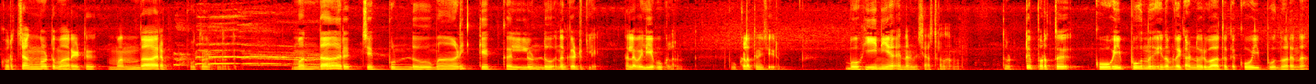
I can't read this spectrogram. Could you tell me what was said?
കുറച്ച് അങ്ങോട്ട് മാറിയിട്ട് മന്ദാരം പൂത്തു നിൽക്കുന്നുണ്ട്. മന്ദാര ചെപ്പുണ്ടോ മാണിക്യക്കല്ലുണ്ടോ? എന്നൊക്കെ കേട്ടിട്ടില്ലേ? നല്ല വലിയ പൂക്കളാണ്. പൂക്കളത്തിന് ചേരും. ബൊഹീനിയ എന്നാണ് ശാസ്ത്രനാമം. തൊട്ടിപ്പുറത്ത് കോയിപ്പൂ എന്ന് നമ്മൾ കണ്ണൂർ ഭാഗത്തൊക്കെ കോയിപ്പൂ എന്ന് പറയുന്ന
